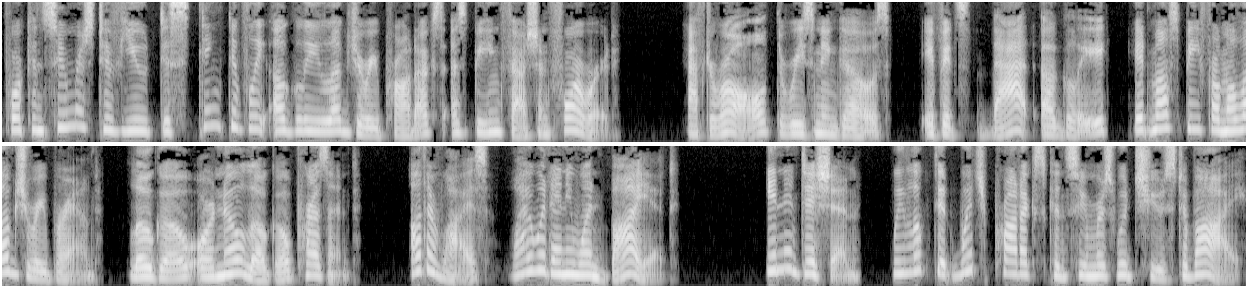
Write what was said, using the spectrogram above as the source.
for consumers to view distinctively ugly luxury products as being fashion forward. After all, the reasoning goes if it's that ugly, it must be from a luxury brand, logo or no logo present. Otherwise, why would anyone buy it? In addition, we looked at which products consumers would choose to buy.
